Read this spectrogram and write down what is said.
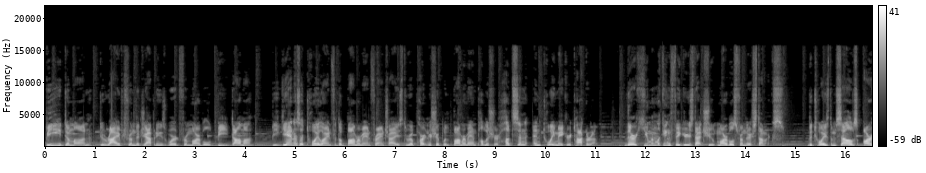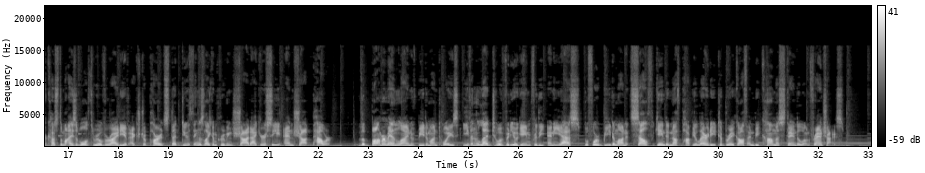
B Daman, derived from the Japanese word for marble Beedama, began as a toy line for the Bomberman franchise through a partnership with Bomberman publisher Hudson and toy maker Takara. They're human looking figures that shoot marbles from their stomachs. The toys themselves are customizable through a variety of extra parts that do things like improving shot accuracy and shot power. The Bomberman line of B-Daman toys even led to a video game for the NES before B-Daman itself gained enough popularity to break off and become a standalone franchise.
